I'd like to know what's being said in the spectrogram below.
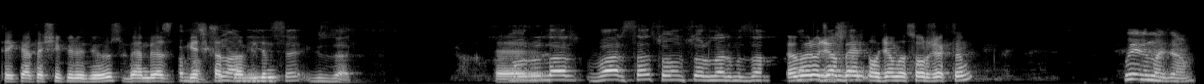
tekrar teşekkür ediyoruz. Ben biraz Tamam, geç şu an katılabildim. iyiyse güzel. Ee, Sorular varsa son sorularımızı Ömer hocam ben hocama soracaktım. Buyurun hocam.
